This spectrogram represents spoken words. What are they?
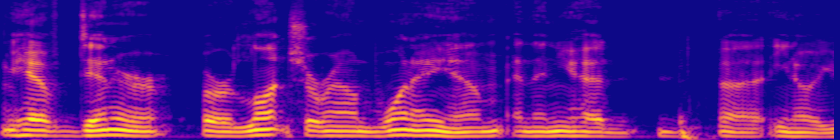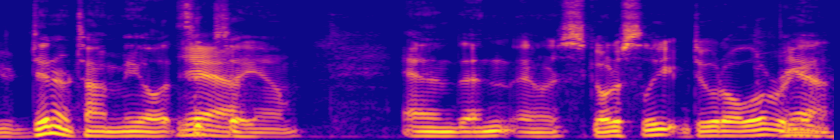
You have dinner or lunch around 1 a.m. and then you had, uh, you know, your dinner time meal at 6 Yeah. a.m. And then just go to sleep and do it all over Yeah. again.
